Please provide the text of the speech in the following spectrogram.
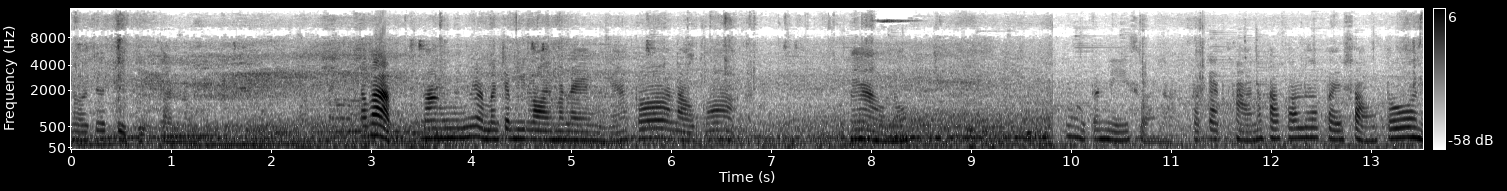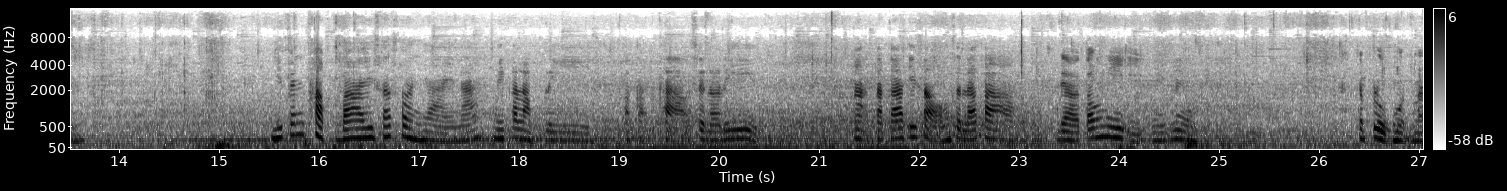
เขาจะติดติดกัน ถ้าแบบบางเนี่ยมันจะมีรอยแมลงอย่างเงี้ย ก็เราก็ไม่เอาเนาะต้นนี้สวยนะประกาศขาวนะคะ ก็เลือกไปสองต้น นี่เป็นผักใบซะส่วนใหญ่นะ มีกระหล่ำปลีผักกาดขาวเซลลารี่อะตะกร้าที่สองเสร็จแล้วค่ะ เดี๋ยวต้องมีอีกนิดหนึ่ง จะปลูกหมดไหม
